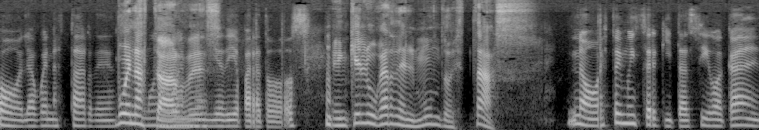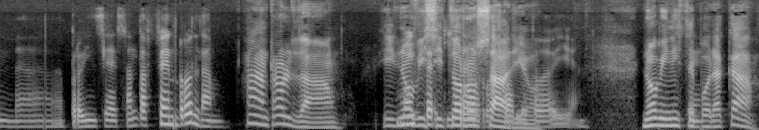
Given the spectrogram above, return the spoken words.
Hola, buenas tardes. Buenas tardes. Buen mediodía para todos. ¿En qué lugar del mundo estás? No, estoy muy cerquita. Sigo acá en la provincia de Santa Fe, en Roldán. Ah, en Roldán. Y no visitó Rosario. todavía. ¿No viniste por acá?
